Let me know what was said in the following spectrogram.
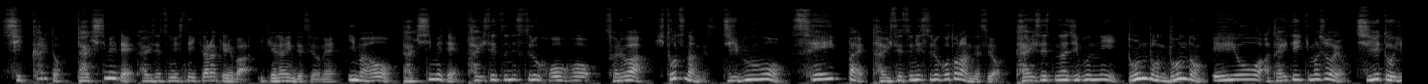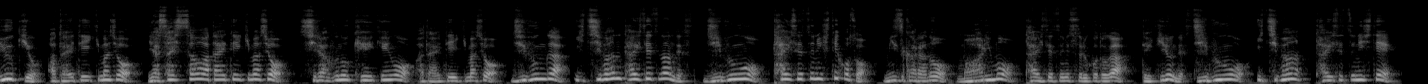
しっかりと抱きしめて大切にしていかなければいけないんですよね。今を抱きしめて大切にする方法、それは一つなんです。自分を精一杯大切にすることなんですよ。大切な自分にどんどんどんどん栄養を与えていきましょうよ。知恵と勇気を与えていきましょう。優しさを与えていきましょう。シラフの経験を与えていきましょう。自分が一番大切なんです。自分を大切にしてこそ、自らの周りも大切にすることができるんです。自分を一番大切にして、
